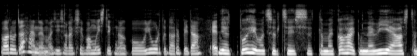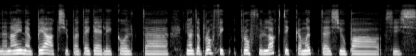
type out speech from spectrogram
varud vähenema, siis oleks juba mõistlik nagu juurde tarbida et.... nii et põhimõtteliselt siis ütleme, kahekümne viie aastane naine peaks juba tegelikult äh, nii-öelda profi, profülaktika mõttes juba siis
